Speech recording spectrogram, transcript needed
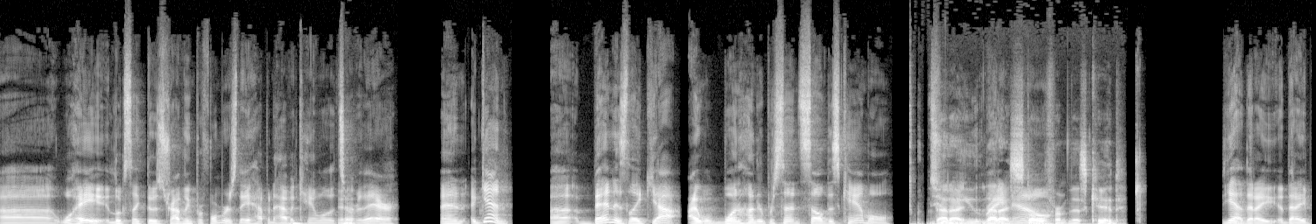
uh, well, hey, it looks like those traveling performers they happen to have a camel that's Yeah. over there, and again. Uh, ben is like, yeah, I will 100% sell this camel to that I you that right I now. stole from this kid. yeah that i that i've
